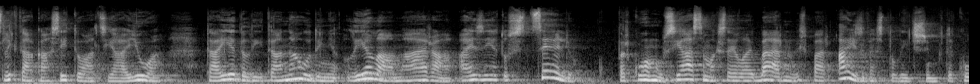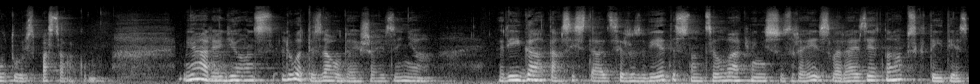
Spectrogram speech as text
sliktākā situācijā, jo tā iedalītā naudiņa lielā mērā aiziet uz ceļu, par ko mums jāsamaksā, lai bērnu vispār aizvestu līdz šim kultūras pasākumam. Jā, reģions ļoti zaudē šai ziņā. Rīgā tās izstādes ir uz vietas, un cilvēki viņus uzreiz var aiziet un apskatīties.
